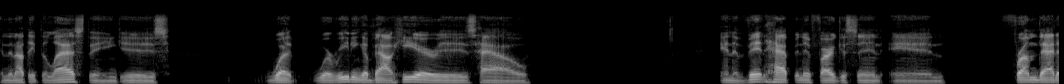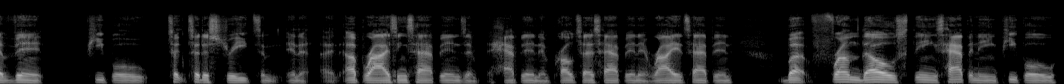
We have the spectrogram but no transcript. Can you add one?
And then I think the last thing is what we're reading about here is how an event happened in Ferguson, and from that event, people took to the streets, and, and, and uprisings happened, and happened, and protests happened, and riots happened. But from those things happening, people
